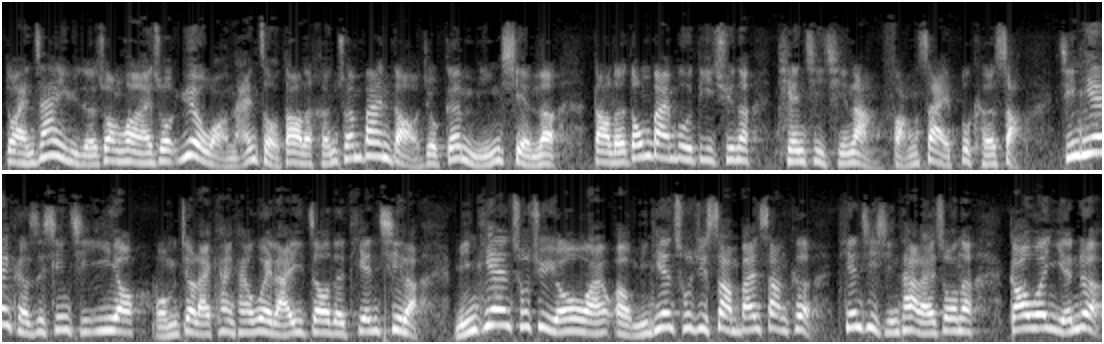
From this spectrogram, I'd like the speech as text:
短暂雨的状况来说，越往南走到了横春半岛就更明显了。到了东半部地区呢，天气晴朗，防晒不可少。今天可是星期一哦，我们就来看看未来一周的天气了。明天出去游玩哦，明天出去上班上课，天气形态来说呢，高温炎热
